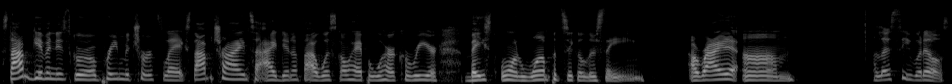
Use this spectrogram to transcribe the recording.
Stop giving this girl premature flack. Stop trying to identify what's gonna happen with her career based on one particular scene. All right. Um Let's see what else.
